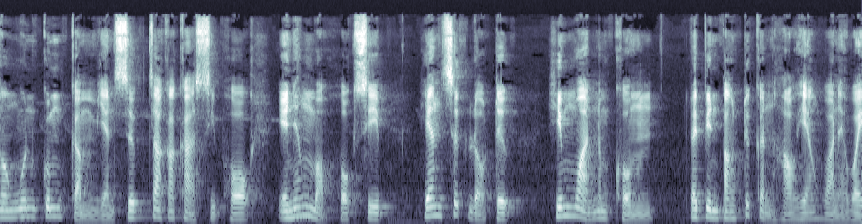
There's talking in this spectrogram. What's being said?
งงงุนกุมกำยันซึกจากากาสิบหกเอ็นยังหมอกหกสิบเฮียนซึกหลอดตึก หิมหวานน้ำขมได้ปินปังตึกกันหาวเฮียงวานในไว้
